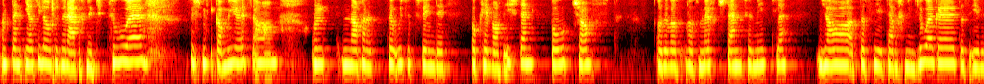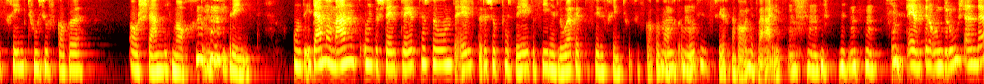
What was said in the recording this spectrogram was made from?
Und dann, ja, sie hören mir einfach nicht zu, es ist mega mühsam und nachher so herauszufinden, okay, was ist denn die Botschaft oder was, was möchtest du denn vermitteln? Ja, dass sie jetzt einfach schauen müssen, dass ihr Kind die Hausaufgaben anständig macht und sie bringt. Und in dem Moment unterstellt die Lehrperson den Eltern schon per se, dass sie nicht schauen, dass ihr Kind die Hausaufgaben macht, Mhm. obwohl sie das vielleicht noch gar nicht weiss. Mhm. Und die Eltern unter Umständen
